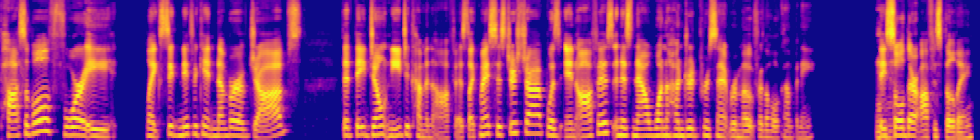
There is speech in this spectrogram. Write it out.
possible for a like significant number of jobs that they don't need to come in the office. Like my sister's job was in office and is now 100% remote for the whole company. They Mhm. sold their office building.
